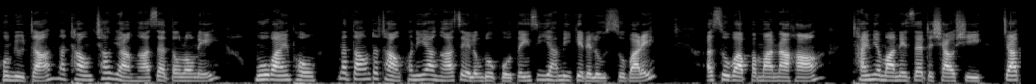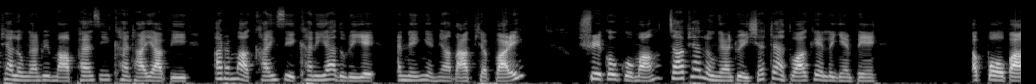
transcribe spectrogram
ကွန်ပျူတာ2653လုံးနဲ့မိုဘိုင်းဖုန်း21950လုံးတို့ကိုတင်စီရမိခဲ့တယ်လို့ဆိုပါတယ်။အဆိုပါပမာဏဟာထိုင်းမြန်မာနယ်စပ်တလျှောက်ရှိကြားဖြတ်လုပ်ငန်းတွေမှာဖမ်းဆီးခံထားရပြီးအဓမ္မခိုင်းစေခံရသူတွေရဲ့အနေငယ်များသားဖြစ်ပါတယ်။ ရွှေကုတ်ကိုမှာကြားဖြတ်လုပ်ငန်းတွေရပ်တန့်သွားခဲ့လျင်ပင်အပေါ်ပါ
